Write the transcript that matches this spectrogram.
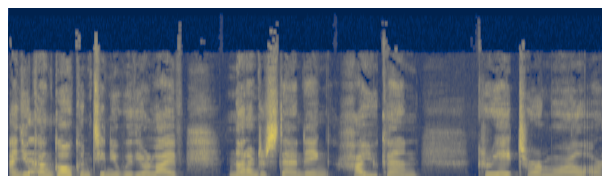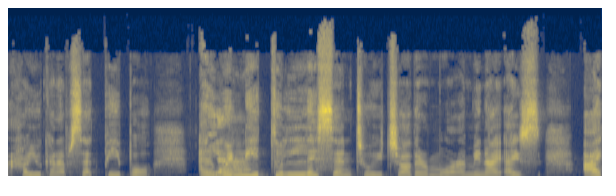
and you Yeah. can go continue with your life, not understanding how you can create turmoil or how you can upset people. And we need to listen to each other more. I mean, I, I,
